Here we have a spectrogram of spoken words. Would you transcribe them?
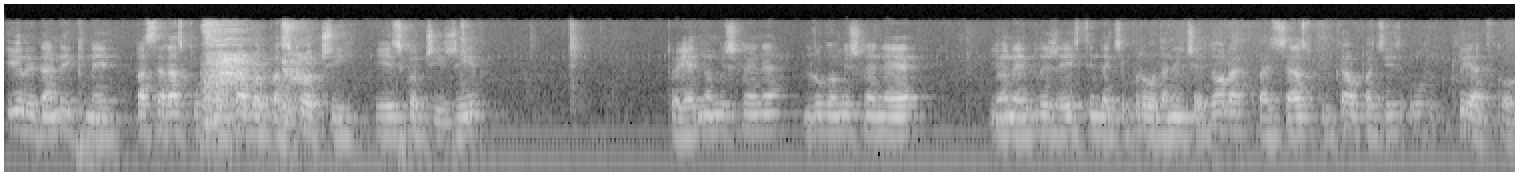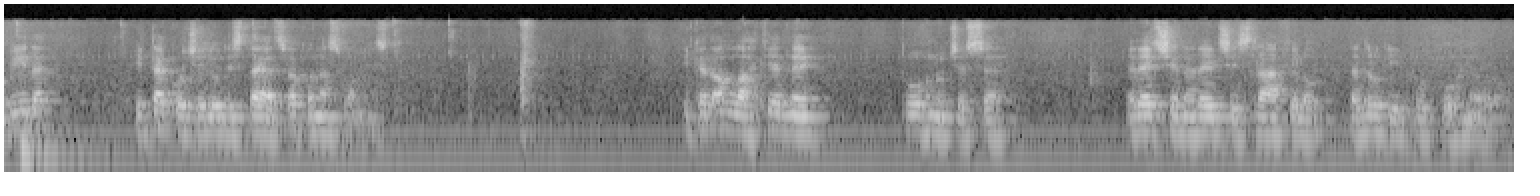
ili da nikne pa se raspukne kabor pa skoči i iskoči živ, to je jedno mišljenje, drugo mišljenje je i ono je bliže istin da će prvo da niče dole, pa će se raspukne kabor pa će klijat ko vide i tako će ljudi stajati svako na svom mjestu. I kad Allah tjedne, puhnuće se, reće na reći Israfilu da drugi put puhne u rok.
